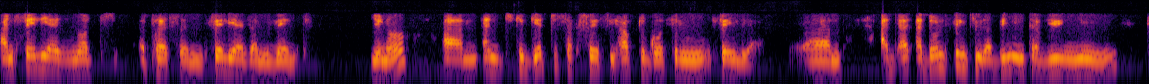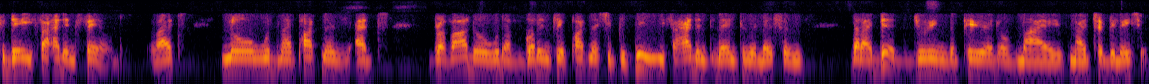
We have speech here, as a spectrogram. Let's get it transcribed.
And failure is not a person. Failure is an event, you know. Um, and to get to success, you have to go through failure. Um, I, I don't think you'd have been interviewing me today if I hadn't failed, right? Nor would my partners at Bravado would have got into a partnership with me if I hadn't learned the lessons that I did during the period of my, my tribulation.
